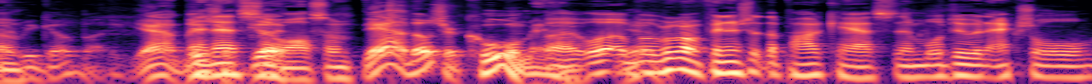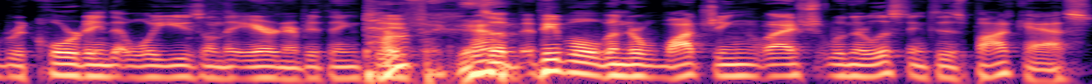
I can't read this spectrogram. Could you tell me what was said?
There we go, buddy. Yeah, are that's so awesome. Yeah, those are cool, man. But, well, but we're going to finish up the podcast, and we'll do an actual recording that we'll use on the air and everything. Too. Perfect, yeah. So people, when they're watching, actually, when they're listening to this podcast,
